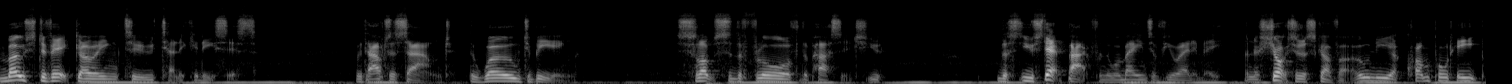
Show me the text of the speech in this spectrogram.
most of it going to telekinesis. Without a sound, the woed being slumps to the floor of the passage. You, the, you step back from the remains of your enemy and are shocked to discover only a crumpled heap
